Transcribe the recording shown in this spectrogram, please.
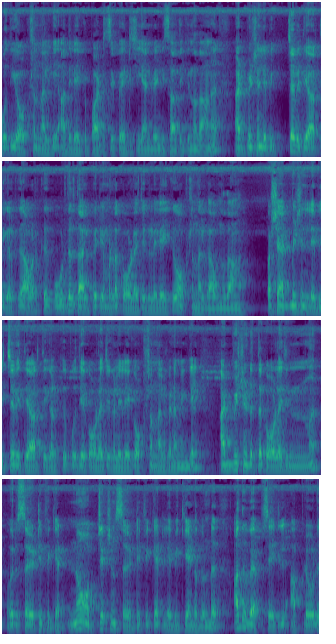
പുതിയ ഓപ്ഷൻ നൽകി അതിലേക്ക് പാർട്ടിസിപ്പേറ്റ് ചെയ്യാൻ വേണ്ടി സാധിക്കുന്നതാണ്. അഡ്മിഷൻ ലഭിച്ച വിദ്യാർത്ഥികൾക്ക് അവർക്ക് കൂടുതൽ താല്പര്യമുള്ള കോളേജുകളിലേക്ക് ഓപ്ഷൻ നൽകാവുന്നതാണ്. പക്ഷേ അഡ്മിഷൻ ലഭിച്ച വിദ്യാർത്ഥികൾക്ക് പുതിയ കോളേജുകളിലേക്ക് ഓപ്ഷൻ നൽകണമെങ്കിൽ അഡ്മിഷൻ എടുത്ത കോളേജിൽ നിന്ന് ഒരു സർട്ടിഫിക്കറ്റ് നോ ഒബ്ജക്ഷൻ സർട്ടിഫിക്കറ്റ് ലഭിക്കേണ്ടതുണ്ട്. അത് വെബ്സൈറ്റിൽ അപ്ലോഡ്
